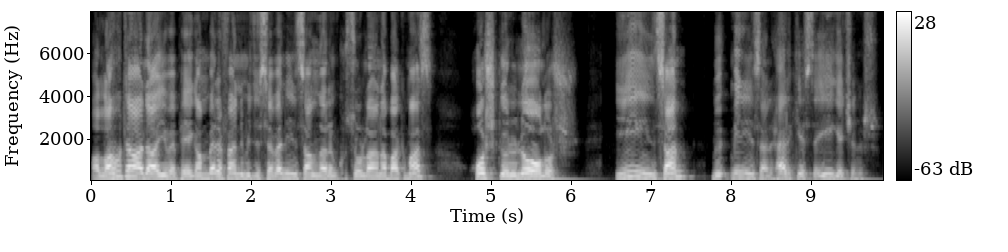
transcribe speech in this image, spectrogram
Allahu Teala'yı ve Peygamber Efendimiz'i seven insanların kusurlarına bakmaz, hoşgörülü olur. İyi insan, mümin insan herkesle iyi geçinir.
